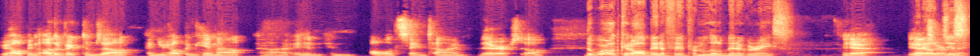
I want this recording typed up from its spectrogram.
you're helping other victims out and you're helping him out uh, in, in all at the same time there. So the world could all benefit from a little bit of grace. Yeah. Yeah. You know, certainly. just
